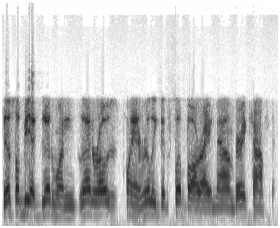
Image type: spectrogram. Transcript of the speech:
this will be a good one. Glen Rose is playing really good football right now. I'm very confident.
